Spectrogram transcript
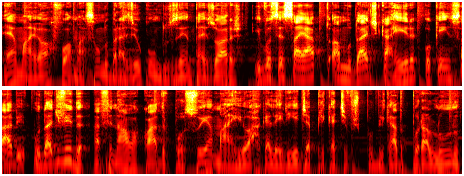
É a maior formação do Brasil com 200 horas e você sai apto a mudar de carreira ou quem sabe mudar de vida. Afinal, a Quadro possui a maior maior galeria de aplicativos publicado por aluno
